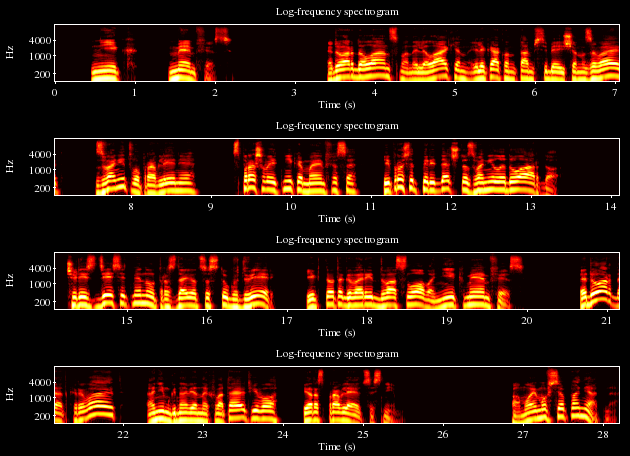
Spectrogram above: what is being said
— Ник Мемфис. Эдуардо Лансман или Лакин, или как он там себя еще называет, звонит в управление, спрашивает Ника Мемфиса и просит передать, что звонил Эдуардо. Через десять минут раздается стук в дверь, и кто-то говорит два слова «Ник Мемфис». Эдуардо открывает, они мгновенно хватают его и расправляются с ним. По-моему, все понятно,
